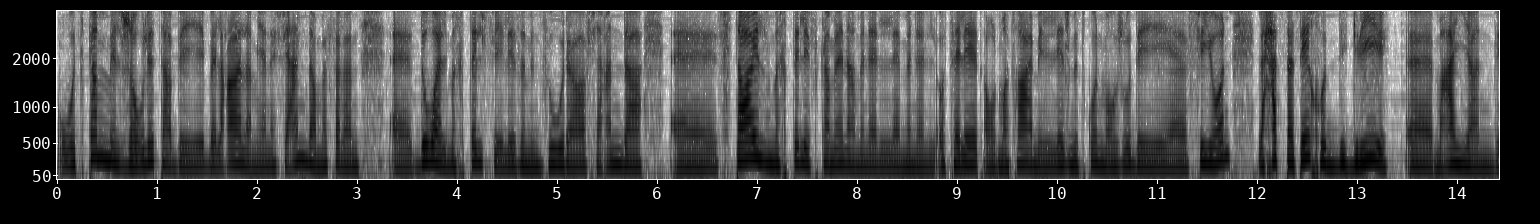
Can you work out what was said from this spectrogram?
وتكمل جولتها بالعالم. يعني في عندها مثلا آه، دول مختلفة لازم تزورها في عندها styles مختلف كمان من من الأوتيلات أو المطاعم اللي لازم تكون موجودة آه، فيهم لحتى تاخذ degree معين ب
